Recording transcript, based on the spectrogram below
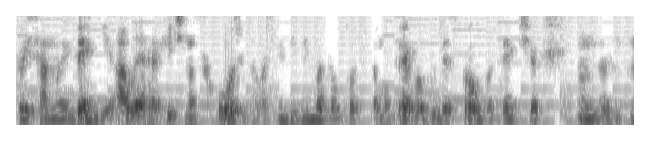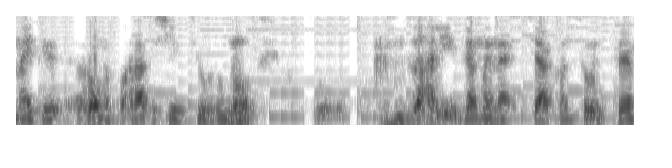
той самий Денді, але графічно схожий на 8-бітний Battletoads. Тому треба буде спробувати, якщо ну, знайти роми, пограти ще й в цю гру. Ну, Взагалі для мене ця консоль це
